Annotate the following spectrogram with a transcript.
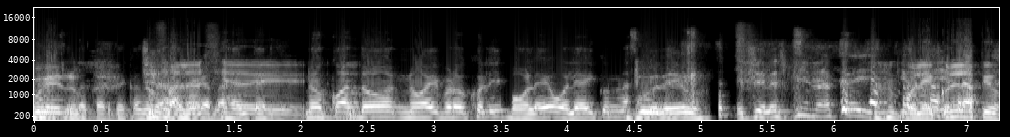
de bueno. la tarde cuando empieza a llegar la gente. de- No cuando no hay brócoli, volé, volé ahí con unas Budeo. Eché la espinaca y... Volé con lapio.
